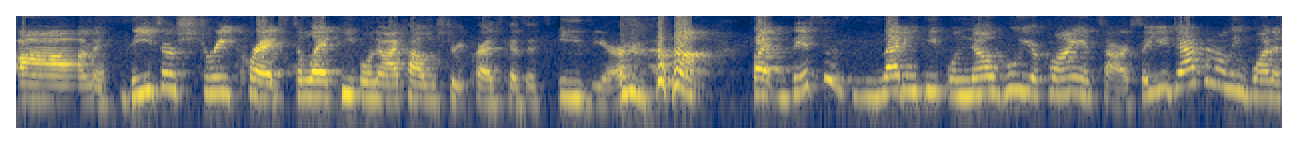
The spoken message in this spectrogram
Um, these are street creds to let people know I call them street creds because it's easier. but this is letting people know who your clients are. So you definitely want a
